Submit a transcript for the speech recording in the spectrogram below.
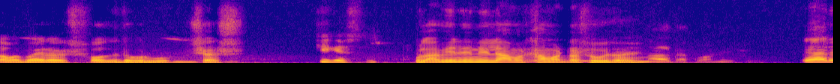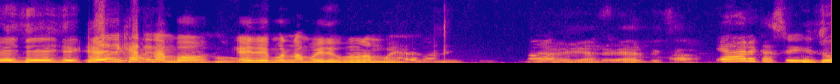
আমার বাইরে সহযোগিতা করব শেষ। ঠিক আছে। বলে আমি এনে নিলে আমার খামারটা সুবিধা হয়। কোন আর এই যে এই যে এই যে খেতে নামবো। এই যে মোর নামবো এই যে মোর নামবো। কিন্তু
